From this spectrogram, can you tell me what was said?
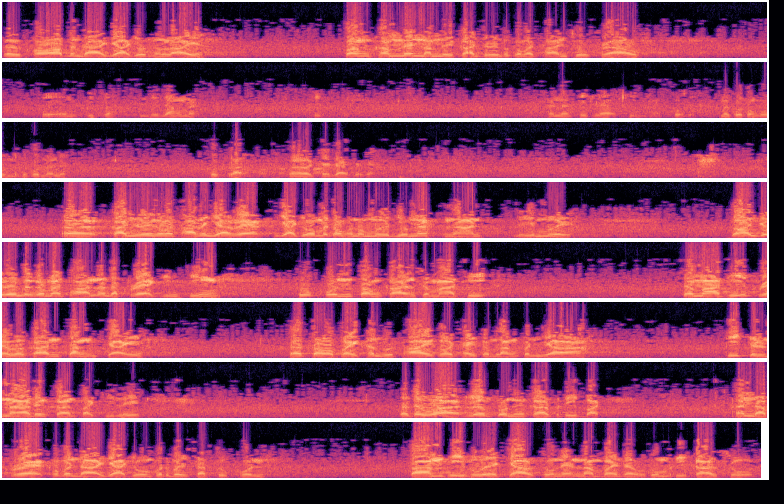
เออขอบรรดาญาโยมทั้งหลายฟังคำแนะนำในการเจริญพระกรรมฐานชั่วคราวเอ็นปิดละมันจะดังไหมปิดขนาดติดแล้วกินนะกดไม่กดต้องกดไม่ต้องกดนั่นเลยกดปลัดเออใช้ได้ใช้ได้การเจริญกรรมฐานระยะแรกญาติโยมไม่ต้องพนมมือโยมนะ นานเดี๋ยเมื่อย การเจริญพระกรรมฐานอันดับแรกจริง ๆ ทุกคนต้องการสมาธิ สมาธิแปลว่าการตั้งใจถ้าต่อไปขั้นสุดท้ายก็ใช้กำลังปัญญา พิจารณาเรื่องการตัดกิเลสแต่ถ้าว่าเริ่มต้นในการปฏิบัติ อันดับแรกเขาบรรดาญาโยมพุทธบริษัททุกคน ตามที่พระพุทธเจ้าทรงแนะนำไว้ในอุทมปฏิกาสูตร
